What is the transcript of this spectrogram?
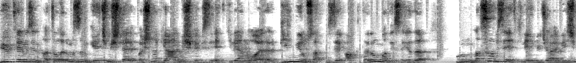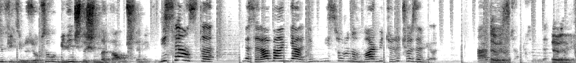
Büyüklerimizin, atalarımızın geçmişte başına gelmiş ve bizi etkileyen olayları bilmiyorsak, bize aktarılmadıysa ya da bunun nasıl bizi etkileyebileceği ile hiçbir fikrimiz yoksa bu bilinç dışında kalmış demektir. Bir seansta mesela ben geldim bir sorunum var bir türlü çözemiyorum. Erdoğan Evet. hocam şimdi. Evet.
